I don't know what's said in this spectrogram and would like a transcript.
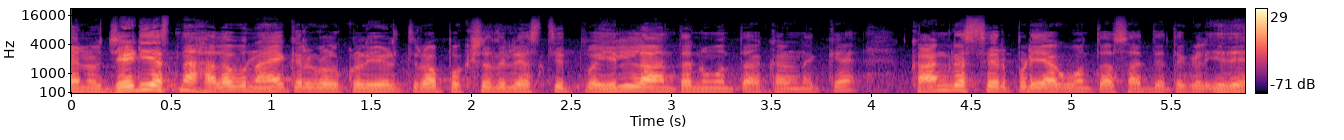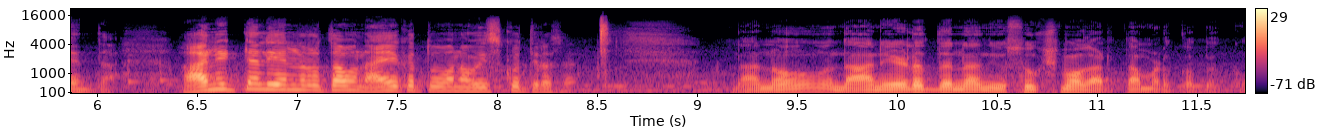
ಏನು ಜೆ ಡಿ ಎಸ್ನ ಹಲವು ನಾಯಕರುಗಳು ಕೂಡ ಹೇಳ್ತಿರೋ ಪಕ್ಷದಲ್ಲಿ ಅಸ್ತಿತ್ವ ಇಲ್ಲ ಅಂತ ಅನ್ನುವಂಥ ಕಾರಣಕ್ಕೆ ಕಾಂಗ್ರೆಸ್ ಸೇರ್ಪಡೆಯಾಗುವಂಥ ಸಾಧ್ಯತೆಗಳಿದೆ ಅಂತ. ಆ ನಿಟ್ಟಿನಲ್ಲಿ ಏನಾದರೂ ತಾವು ನಾಯಕತ್ವವನ್ನು ವಹಿಸ್ಕೋತೀರಾ ಸರ್? ನಾನು ನಾನು ಹೇಳೋದನ್ನು ನೀವು ಸೂಕ್ಷ್ಮವಾಗಿ ಅರ್ಥ ಮಾಡ್ಕೋಬೇಕು.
